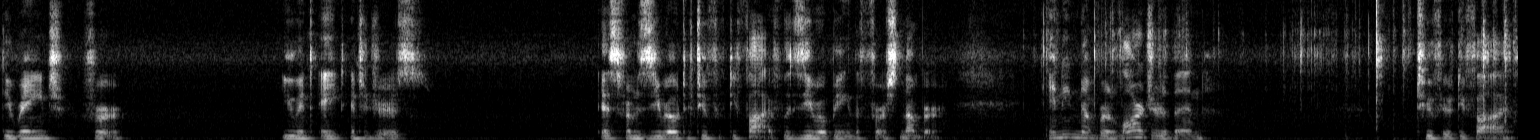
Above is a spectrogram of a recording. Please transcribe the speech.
the range for uint8 integers is from 0 to 255, with 0 being the first number. Any number larger than 255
